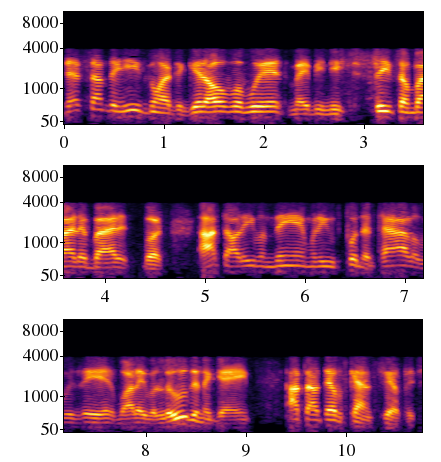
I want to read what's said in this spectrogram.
that's something he's going to get over with. Maybe needs to see somebody about it. But I thought even then, when he was putting a towel over his head while they were losing the game, I thought that was kind of selfish.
